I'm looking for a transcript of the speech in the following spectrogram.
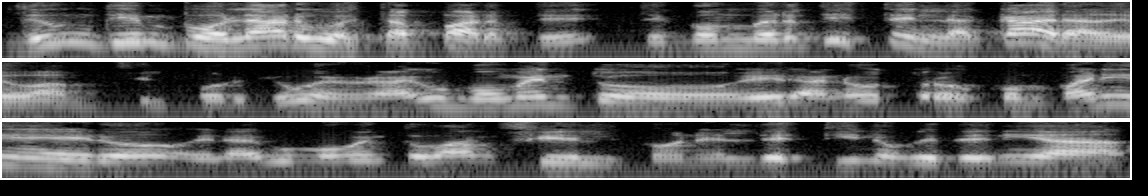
de un tiempo largo esta parte, te convertiste en la cara de Banfield, porque bueno, en algún momento eran otros compañeros, en algún momento Banfield con el destino que tenía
